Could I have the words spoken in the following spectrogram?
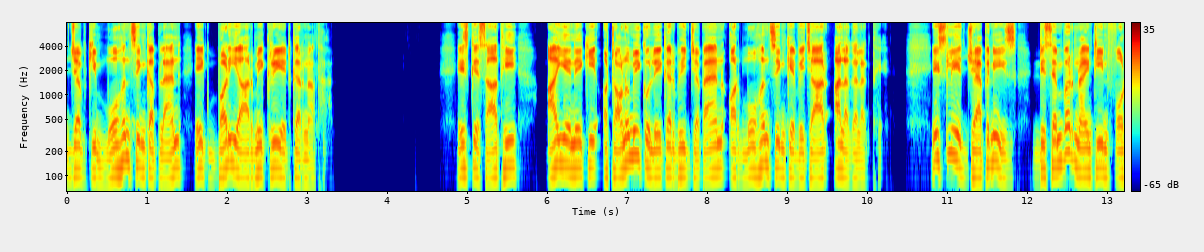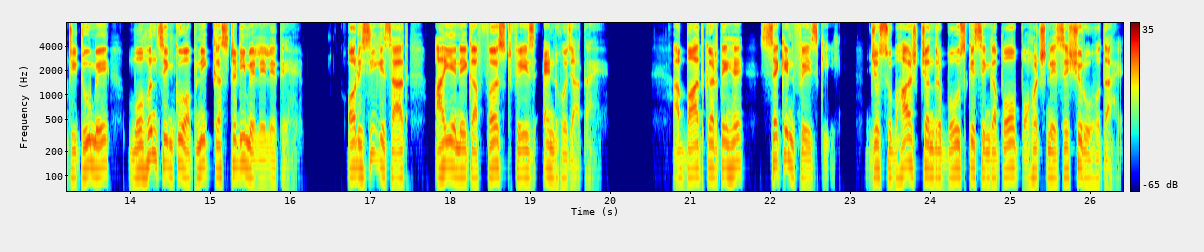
जबकि मोहन सिंह का प्लान एक बड़ी आर्मी क्रिएट करना था। इसके साथ ही आईएनए की ऑटोनॉमी को लेकर भी जापान और मोहन सिंह के विचार अलग अलग थे। इसलिए जापानीज दिसंबर 1942 में मोहन सिंह को अपनी कस्टडी में ले लेते हैं और इसी के साथ आईएनए का फ़र्स्ट फ़ेज़ एंड हो जाता है। अब बात करते हैं सेकेंड फ़ेज़ की, जो सुभाष चंद्र बोस के सिंगापुर पहुँचने से शुरू होता है।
